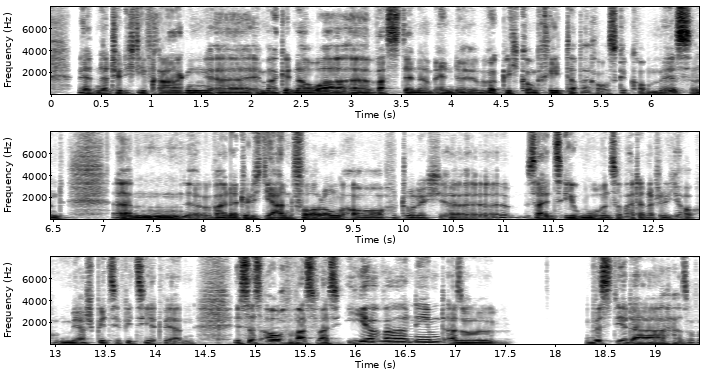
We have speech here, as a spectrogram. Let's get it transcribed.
werden natürlich die Fragen äh, immer genauer, äh, was denn am Ende wirklich konkret dabei rausgekommen ist. Und ähm, weil natürlich die Anforderungen auch durch äh, seitens EU und so weiter natürlich auch mehr spezifiziert werden. Ist das auch was, was ihr wahrnehmt? Also wisst ihr da, also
